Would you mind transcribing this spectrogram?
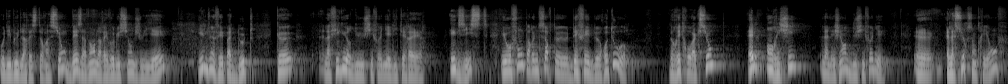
au début de la Restauration, dès avant la Révolution de Juillet. Il ne fait pas de doute que la figure du chiffonnier littéraire existe et au fond, par une sorte d'effet de retour, de rétroaction, elle enrichit la légende du chiffonnier. Euh, elle assure son triomphe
